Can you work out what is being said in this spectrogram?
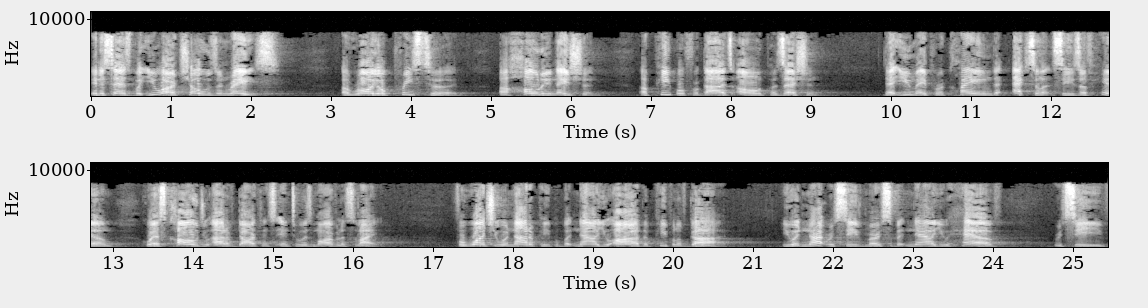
And it says, But you are a chosen race, a royal priesthood, a holy nation, a people for God's own possession, that you may proclaim the excellencies of him who has called you out of darkness into his marvelous light. For once you were not a people, but now you are the people of God. You had not received mercy, but now you have received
